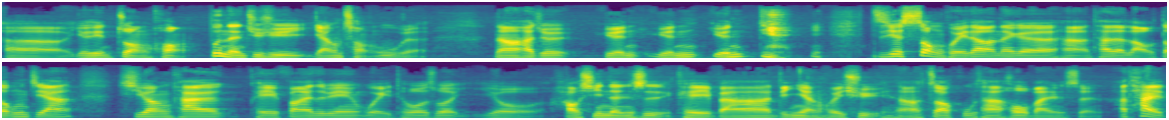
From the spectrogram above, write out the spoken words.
呃，有点状况，不能继续养宠物了，然后他就原原原 直接送回到那个哈他的老东家，希望他可以放在这边委托，说有好心人士可以把他领养回去，然后照顾他后半生。啊，他也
